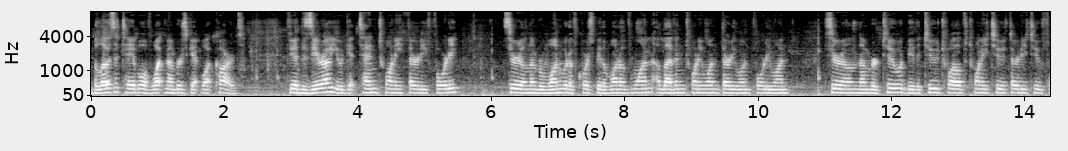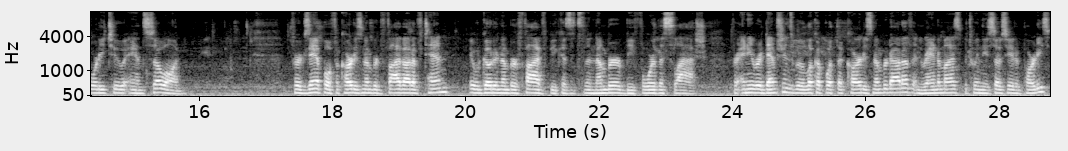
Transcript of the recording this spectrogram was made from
Below is a table of what numbers get what cards. If you had the 0, you would get 10, 20, 30, 40. Serial number 1 would, of course, be the 1 of 1, 11, 21, 31, 41. Serial number 2 would be the 2, 12, 22, 32, 42, and so on. For example, if a card is numbered 5 out of 10, it would go to number 5 because it's the number before the slash. For any redemptions, we will look up what the card is numbered out of and randomize between the associated parties.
